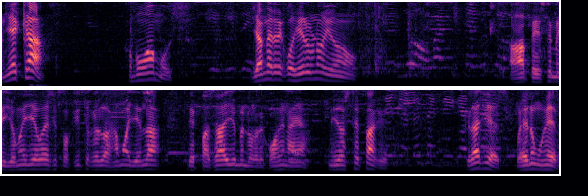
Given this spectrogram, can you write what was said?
Muñeca, ¿cómo vamos? ¿Ya me recogieron hoy o no? Ah, pésteme, yo me llevo ese poquito que lo dejamos allí en la de pasada, ellos me lo recogen allá. Ni Dios te pague. Gracias. Bueno, mujer.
